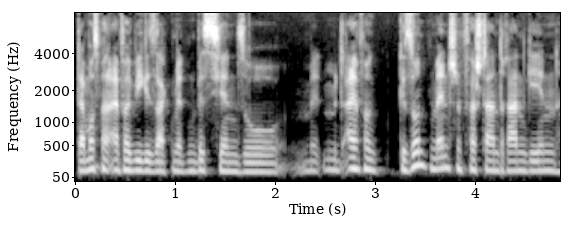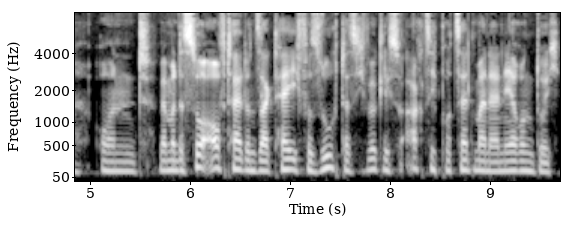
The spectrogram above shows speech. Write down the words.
Da muss man einfach, wie gesagt, mit ein bisschen so, mit, mit einfach gesundem Menschenverstand rangehen. Und wenn man das so aufteilt und sagt, hey, ich versuche, dass ich wirklich so 80 Prozent meiner Ernährung durch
